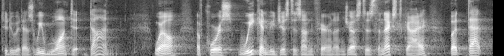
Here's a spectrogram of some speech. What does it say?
to do it as we want it done? Well, of course, we can be just as unfair and unjust as the next guy, but that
